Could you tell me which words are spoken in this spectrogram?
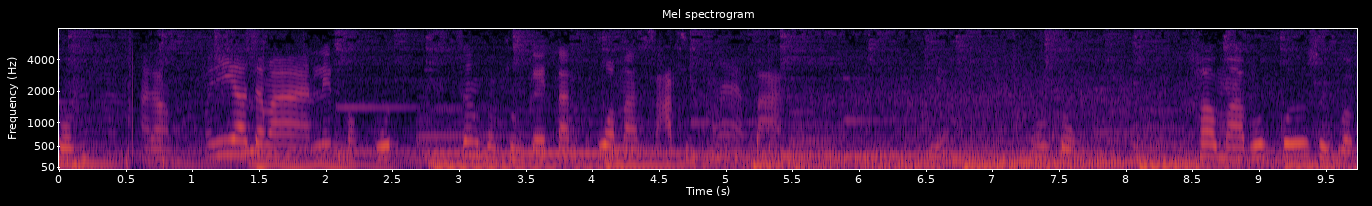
ผมอาดัมวันนี้เราจะมาเล่นบอกฟุตซึ่งผมสุ่มไก่ตันคั่วมา 35 บาทเนี่ยต้องส่งเข้ามาปุ๊บก็รู้สึกแบบ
